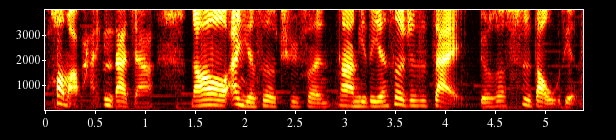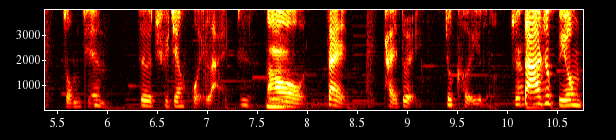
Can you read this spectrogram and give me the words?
号码牌给大家，然后按颜色区分。那你的颜色就是在比如说四到五点中间、这个区间回来，嗯然后再排队就可以了。就大家就不用，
